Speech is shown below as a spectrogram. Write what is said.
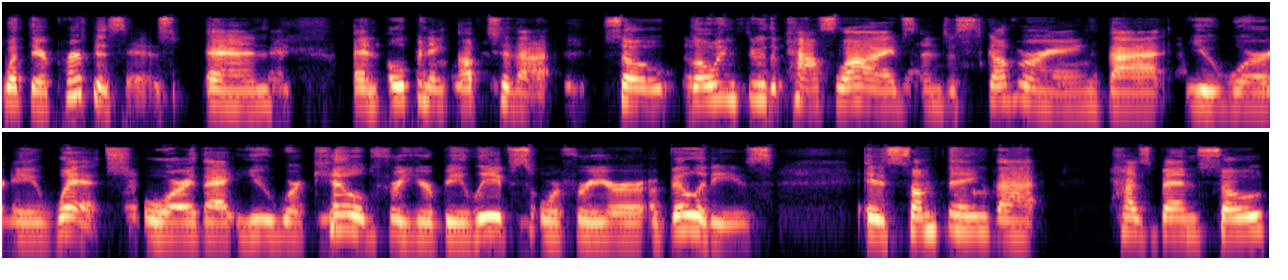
what their purpose is and and opening up to that. So going through the past lives and discovering that you were a witch or that you were killed for your beliefs or for your abilities is something that has been so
